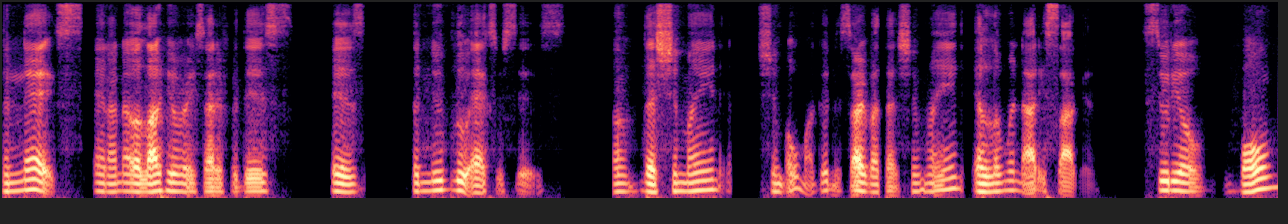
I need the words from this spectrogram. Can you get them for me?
The next, and I know a lot of people are excited for this, is the new Blue Exorcist, um, the Shimane. Shim, oh my goodness, sorry about that. Shimane Illuminati Saga, Studio VOLN.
